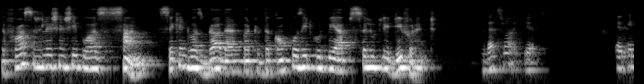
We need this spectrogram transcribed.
the first relationship was son, second was brother, but the composite could be absolutely different. That's right, yes. And in,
